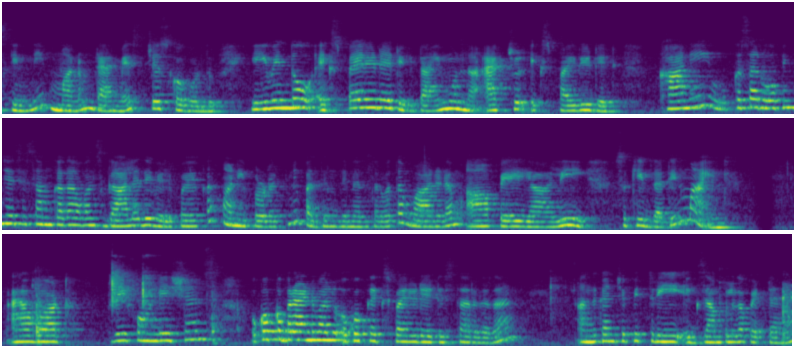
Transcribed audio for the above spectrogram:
స్కిన్ని మనం డ్యామేజ్ చేసుకోకూడదు. ఈవెన్ దో ఎక్స్పైరీ డేట్కి టైం ఉన్న యాక్చువల్ ఎక్స్పైరీ డేట్ కానీ ఒక్కసారి ఓపెన్ చేసేసాం కదా వన్స్ గాలేది వెళ్ళిపోయాక మన ఈ ప్రోడక్ట్ని పద్దెనిమిది నెలల తర్వాత వాడడం ఆపేయాలి. So keep that in mind I have what three foundations ఒక్కొక్క బ్రాండ్ వాళ్ళు ఒక్కొక్క ఎక్స్పైరీ డేట్ ఇస్తారు కదా. అందుకని చెప్పి త్రీ ఎగ్జాంపుల్గా పెట్టాను.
